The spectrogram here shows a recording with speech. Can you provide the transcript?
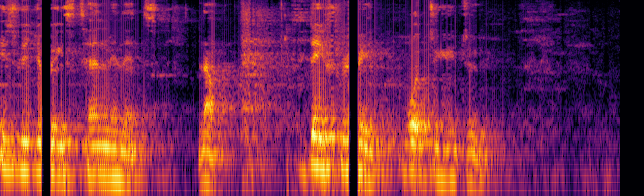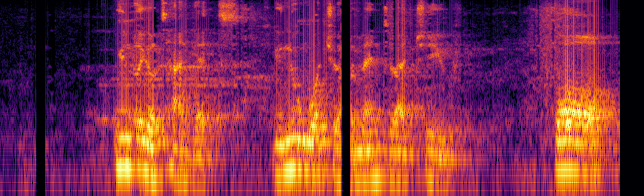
each video is 10 minutes. Now, day three, what do you do? You know your target. You know what you're meant to achieve. For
